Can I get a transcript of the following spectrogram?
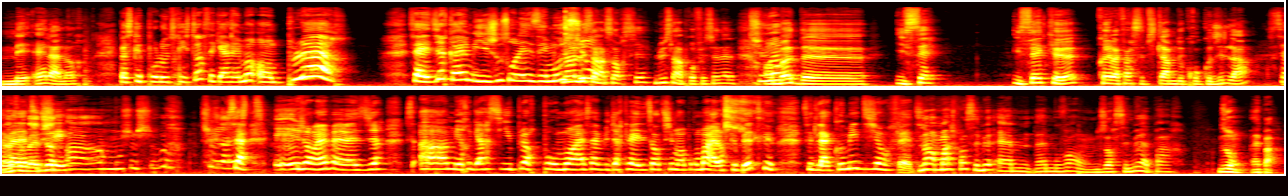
Mais elle alors? Parce que pour l'autre histoire, c'est carrément en pleurs. Ça veut dire quand même, il joue sur les émotions. Non, lui c'est un sorcier. Lui c'est un professionnel. tu en vois mode, euh, il sait. Il sait que quand il va faire ses petites larmes de crocodile là, Ça va dire. Ah, mon chouchou, tu. Ça, et genre, elle va se dire Ah, mais regarde, s'il pleure pour moi, ça veut dire qu'il a des sentiments pour moi. Alors que peut-être que c'est de la comédie en fait. Non, moi je pense que c'est mieux elle, elle mouvant. Genre, c'est mieux, elle part. Disons, elle part.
